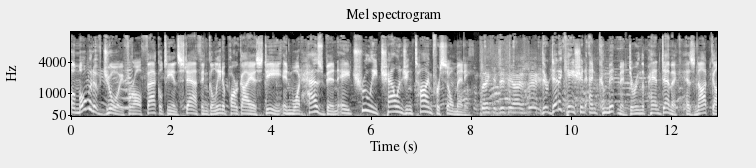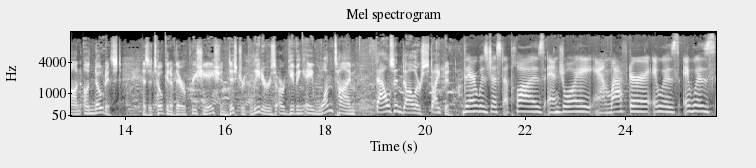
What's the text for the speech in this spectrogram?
A moment of joy for all faculty and staff in Galena Park ISD in what has been a truly challenging time for so many. Thank you, GPISD. Their dedication and commitment during the pandemic has not gone unnoticed. As a token of their appreciation, district leaders are giving a one-time $1,000 stipend. There was just applause and joy and laughter. It was it was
